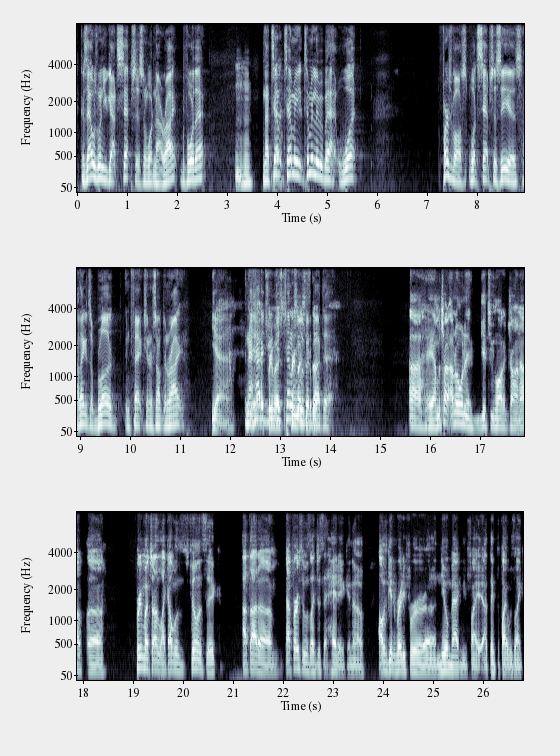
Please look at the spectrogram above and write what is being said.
because that was when you got sepsis and whatnot, right? Before that. Mm-hmm. Now tell tell me tell me a little bit about what. First of all, what sepsis is? I think it's a blood infection or something, right? Yeah. Now, how did you pretty just tell us a little bit much about that? Uh, yeah, I'm gonna try. I don't want to get too long and drawn out. Uh, pretty much, I like I was feeling sick. I thought um at first it was like just a headache, and uh, I was getting ready for a Neil Magny fight. I think the fight was like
